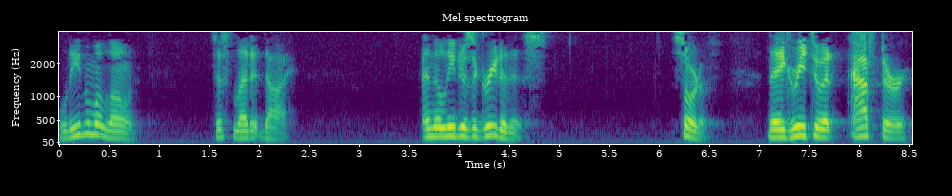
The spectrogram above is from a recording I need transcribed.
leave him alone. Just let it die. And the leaders agree to this. Sort of. They agree to it after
